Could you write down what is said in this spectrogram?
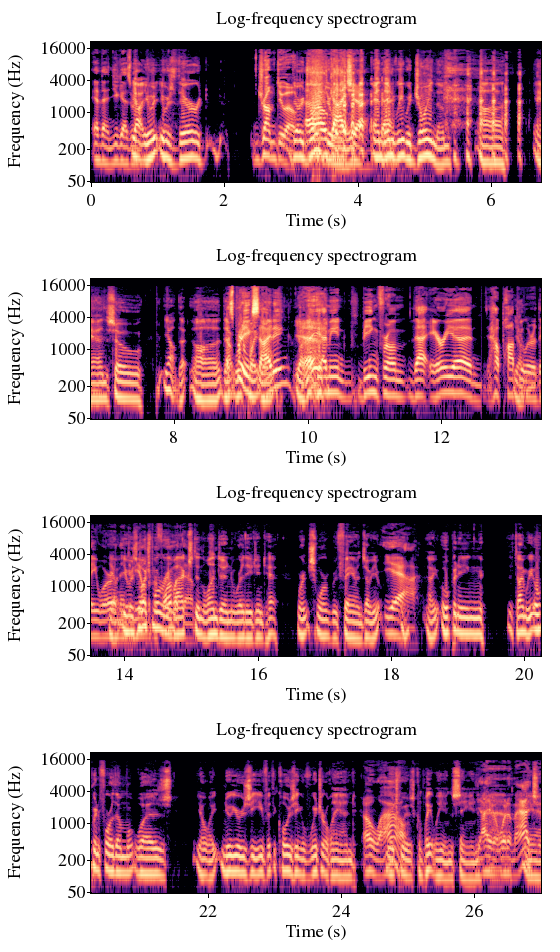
and then you guys would. yeah, it, it was their Drum duo. their drum Oh, duo, gotcha. and then we would join them, uh, and so yeah, that uh, that That's pretty quite well. exciting, Yeah, right? that- I mean, being from that area and how popular yeah. they were, Yeah, and then it was much more relaxed in London, where they didn't have weren't swarmed with fans. I mean, Yeah. I mean, opening the time we opened for them was you know like New Year's Eve at the closing of Winterland. Oh, wow. which was completely insane. Yeah, I would imagine.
